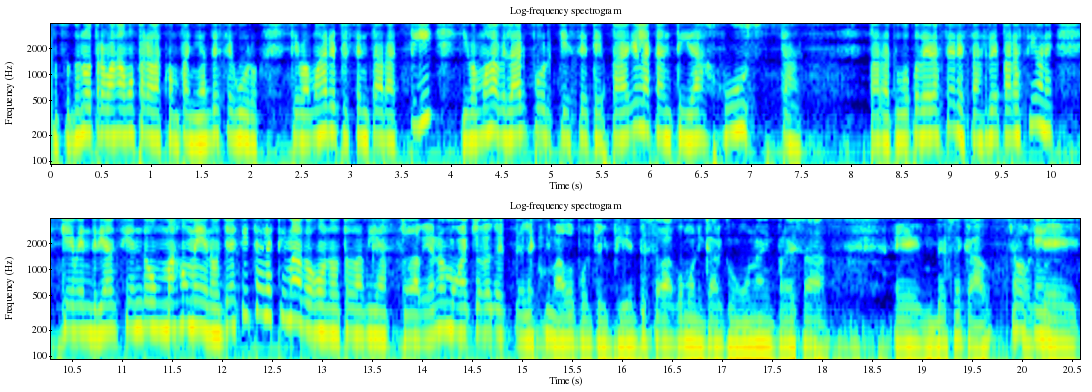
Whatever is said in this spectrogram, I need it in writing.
Nosotros no trabajamos para las compañías de seguro. Te vamos a representar a ti y vamos a velar porque se te pague la cantidad justa para tú poder hacer esas reparaciones que vendrían siendo un más o menos. ¿Ya hiciste el estimado o no todavía? Todavía no hemos hecho el, el estimado porque el cliente se va a comunicar con una empresa eh, de secado. Porque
